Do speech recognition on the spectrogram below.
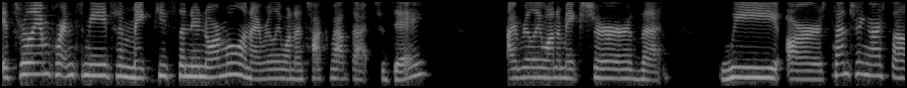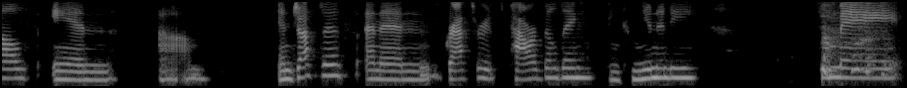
It's really important to me to make peace the new normal, and I really want to talk about that today. I really want to make sure that we are centering ourselves in um, in justice and in grassroots power building and community. So may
